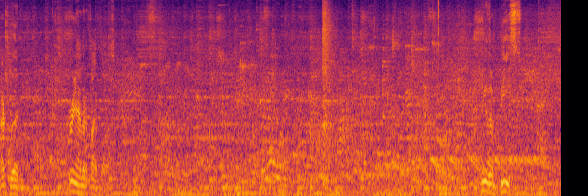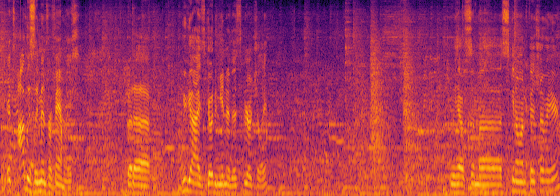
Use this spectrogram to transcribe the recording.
That's good. Three and a half out of five claws. I think it's a beast. It's obviously meant for families. But uh you guys go to the end of this spiritually. We have some uh, skin on fish over here.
